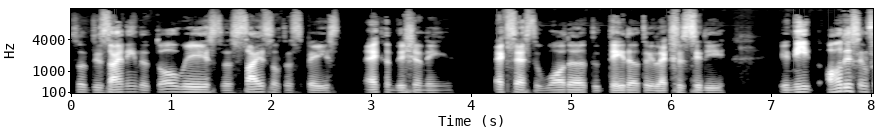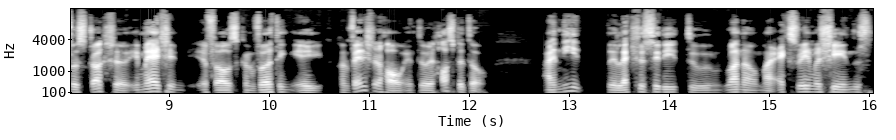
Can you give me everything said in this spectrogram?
So designing the doorways, the size of the space, air conditioning, access to water, to data, to electricity. You need all this infrastructure. Imagine if I was converting a convention hall into a hospital. I need the electricity to run out my X-ray machines,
